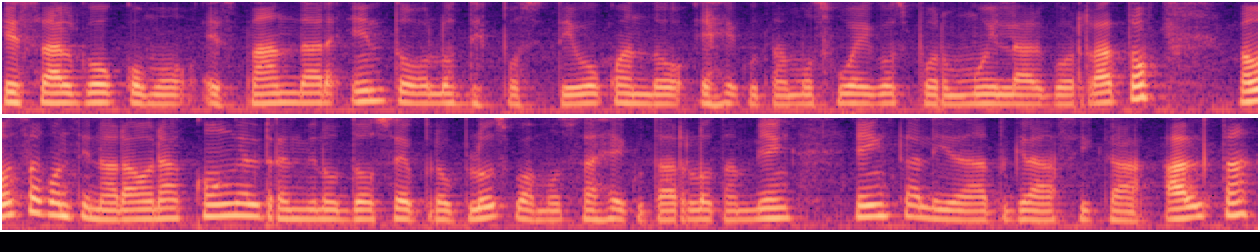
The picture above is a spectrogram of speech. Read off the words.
es algo como estándar en todos los dispositivos cuando ejecutamos juegos por muy largo rato Vamos a continuar ahora con el Redmi Note 12 Pro Plus, vamos a ejecutarlo también en calidad gráfica alta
